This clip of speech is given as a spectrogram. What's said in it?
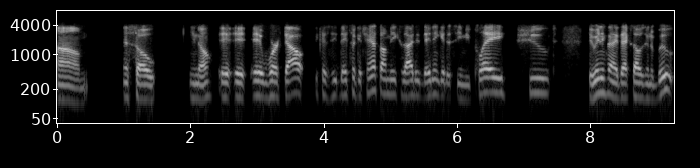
Um, and so, you know, it, it, it worked out because they took a chance on me because I did, they didn't get to see me play, shoot, do anything like that because I was in a boot.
